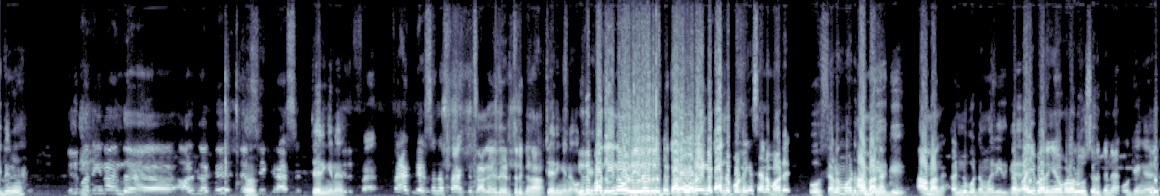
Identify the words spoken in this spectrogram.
இதுங்க? இது பாத்தீங்கன்னா இந்த ஆல் பிளாக் ஜெர்சி கிராஸ். சரிங்கண்ணே. இது ஃபேக்ட் எஸ்என்எஃப் ஃபேக்ட்டுக்காக இது எடுத்துருக்கேன். சரிங்கண்ணே இது பாத்தீங்கன்னா ஒரு இருபது லிட்டர் கரை வரும். இன்னும் கண்ணு போடலீங்க செனமாடு ஓ செனமாடு தான். இருக்கு. ஆமாங்க. கண்ணு போட்ட மாதிரி இருக்கு. பை பாருங்க எவ்வளவு லூஸ் இருக்குன்னு. ஓகேங்க. இது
